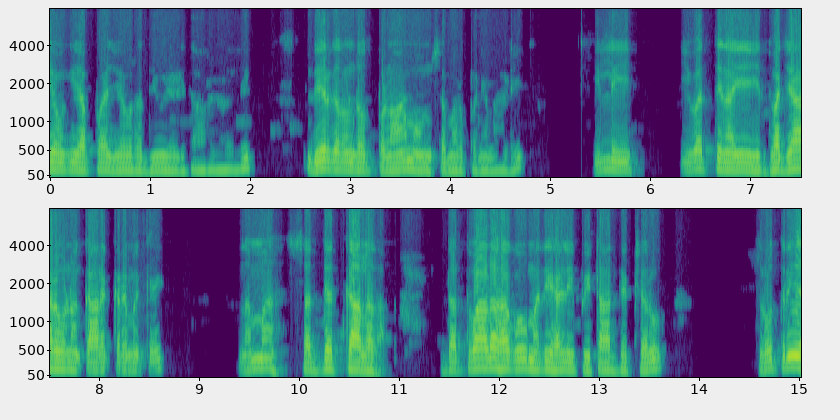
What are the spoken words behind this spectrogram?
ಯೋಗಿ ಅಪ್ಪಾಜಿಯವರ ದಿವ್ಯ ಹೇಳಿದವರುಗಳಲ್ಲಿ ದೀರ್ಘದೊಂಡೋತ್ ಪ್ರಣಾಮವನ್ನು ಸಮರ್ಪಣೆ ಮಾಡಿ. ಇಲ್ಲಿ ಇವತ್ತಿನ ಈ ಧ್ವಜಾರೋಹಣ ಕಾರ್ಯಕ್ರಮಕ್ಕೆ ನಮ್ಮ ಸದ್ಯತ್ಕಾಲದ ದತ್ವಾಡ ಹಾಗೂ ಮದಿಹಳ್ಳಿ ಪೀಠಾಧ್ಯಕ್ಷರು ಶ್ರೋತ್ರಿಯ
